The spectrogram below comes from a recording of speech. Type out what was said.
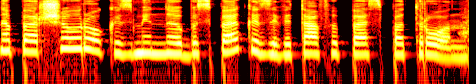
На перший урок із змінної безпеки завітав і пес Патрон.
